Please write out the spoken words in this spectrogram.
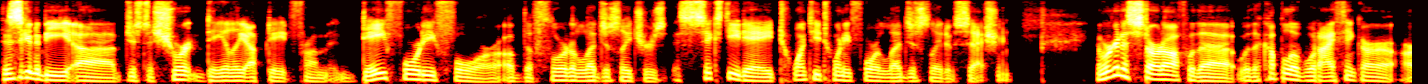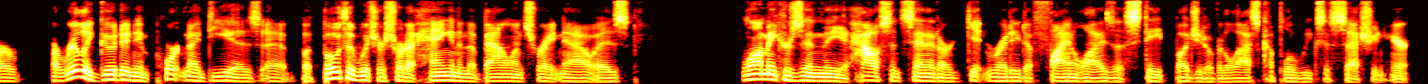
This is going to be uh, just a short daily update from day 44 of the Florida legislature's 60 day 2024 legislative session. And we're going to start off with a with a couple of what I think are are, are really good and important ideas, uh, but both of which are sort of hanging in the balance right now as lawmakers in the House and Senate are getting ready to finalize a state budget over the last couple of weeks of session here.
